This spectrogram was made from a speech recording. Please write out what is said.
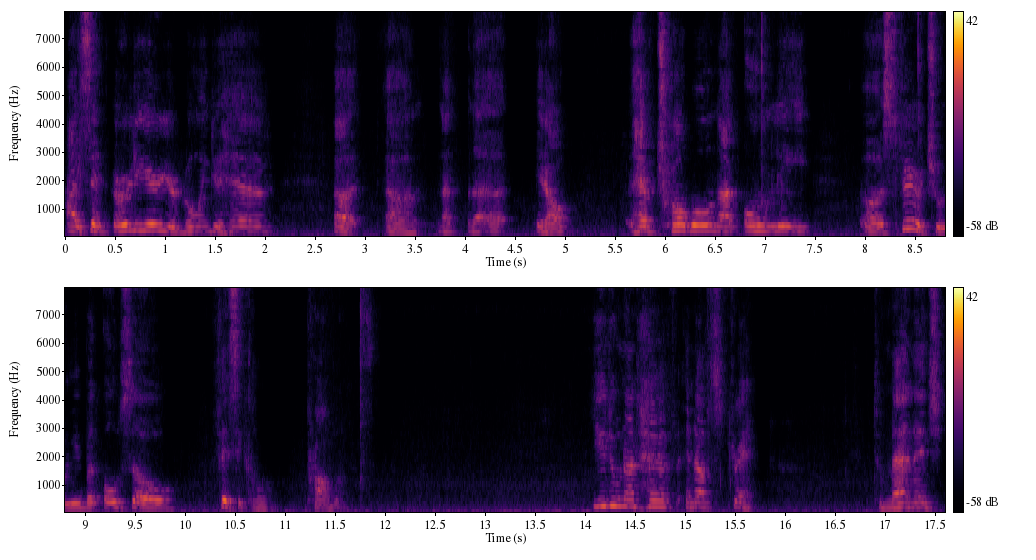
I said earlier you're going to have, uh, uh, not, uh, you know, have trouble not only uh, spiritually but also physical problems. You do not have enough strength to manage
